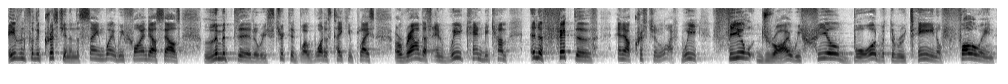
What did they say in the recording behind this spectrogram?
Even for the Christian, in the same way, we find ourselves limited or restricted by what is taking place around us, and we can become ineffective in our Christian life. We feel dry, we feel bored with the routine of following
